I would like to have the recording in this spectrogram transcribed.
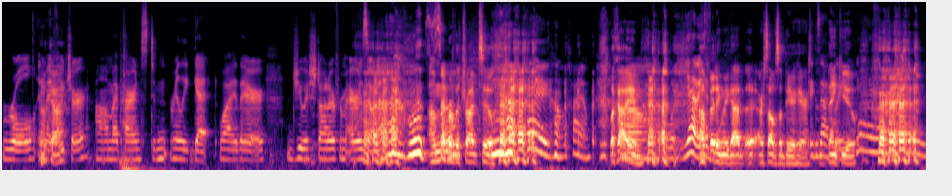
role in Okay. my future. Um, my parents didn't really get why their Jewish daughter from Arizona I'm a member of the tribe too. hey, l'chaim. L'chaim. Um, well, yeah, How had fitting we got uh, ourselves a beer here. Exactly. Thank you. Yay,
